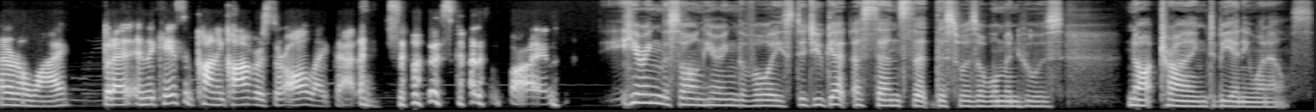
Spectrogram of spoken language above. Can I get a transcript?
I don't know why. But I, in the case of Connie Converse, they're all like that. so it's kind of fine hearing the song, hearing the voice, did you get a sense that this was a woman who was not trying to be anyone else?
